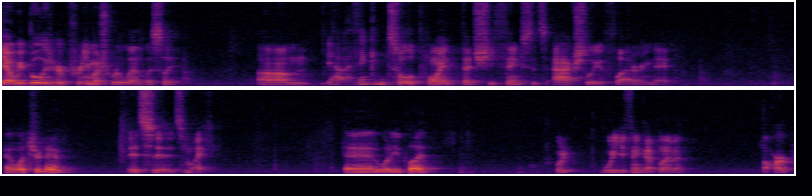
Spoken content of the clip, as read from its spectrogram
Yeah, we bullied her pretty much relentlessly. Um, yeah, I think until the point that she thinks it's actually a flattering name. And what's your name? It's it's Mike. And what do you play? What what do you think I play, man? The harp.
